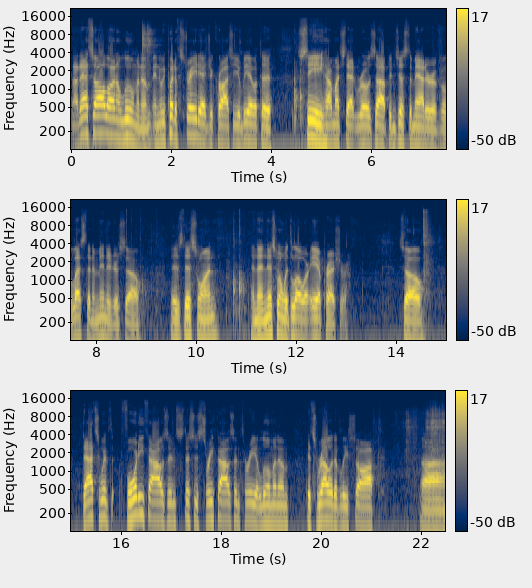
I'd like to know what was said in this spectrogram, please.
Now that's all on aluminum and we put a straight edge across it. You'll be able to see how much that rose up in just a matter of less than a minute or so. There's this one, and then this one with lower air pressure. So that's with 40 thousandths. This is 3003 aluminum. It's relatively soft. Uh,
